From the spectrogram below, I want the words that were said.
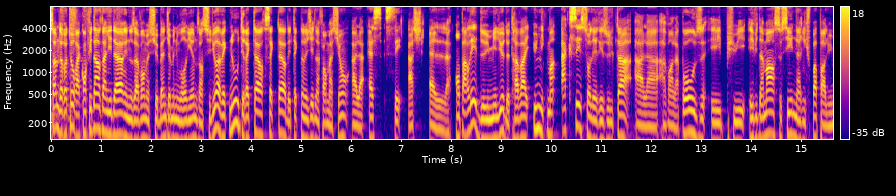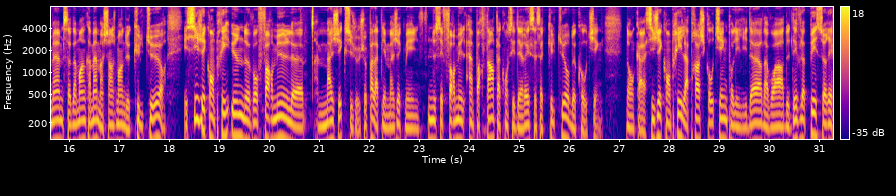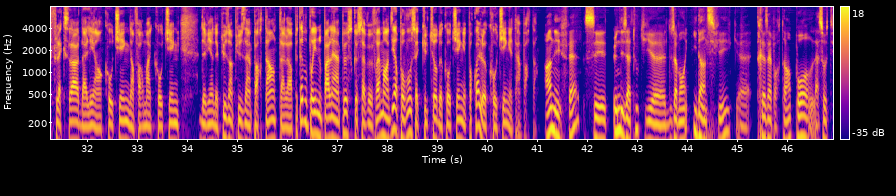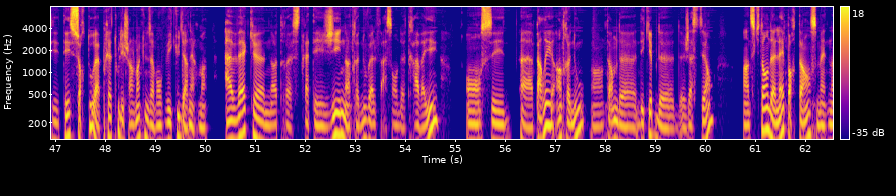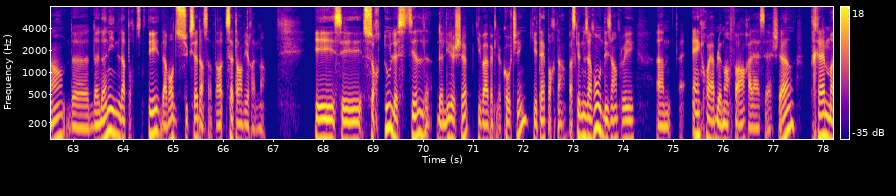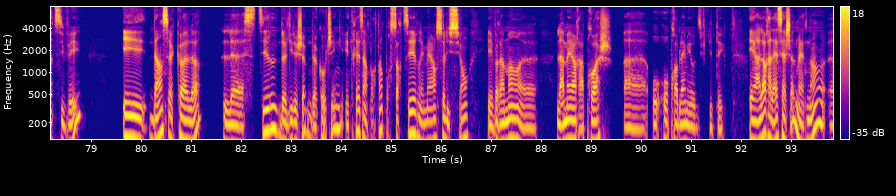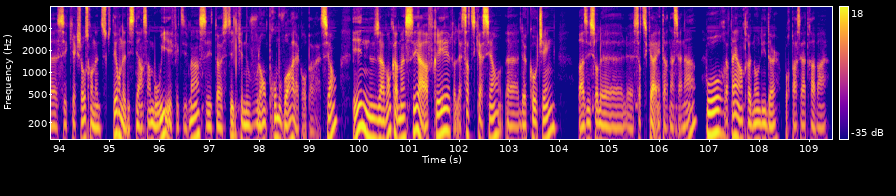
sommes de retour à Confidence d'un leader et nous avons M. Benjamin Williams en studio avec nous, directeur secteur des technologies de l'information à la SCHL. On parlait du milieu de travail uniquement axé sur les résultats avant la pause et puis évidemment, ceci n'arrive pas par lui-même, ça demande quand même un changement de culture. Et si j'ai compris une de vos formules euh, magiques, si je ne veux pas l'appeler magique, mais une, une de ces formules importantes à considérer, c'est cette culture de coaching. Donc, euh, si j'ai compris l'approche coaching pour les leaders, d'avoir, de développer ce réflexe-là, d'aller en coaching, dans format de coaching, devient de plus en plus importante. Alors, peut-être vous pourriez nous parler un peu ce que ça veut vraiment dire pour vous, cette culture de coaching, et pourquoi le coaching est important? En effet, c'est une des atouts que euh, nous avons identifiés, euh, très important pour la société, surtout après tous les changements que nous avons vécus dernièrement. Avec euh, notre stratégie, notre nouvelle façon de travailler, on s'est euh, parlé entre nous en termes d'équipe de, gestion, en discutant de l'importance maintenant de, donner l'opportunité d'avoir du succès dans cet, cet environnement. Et c'est surtout le style de leadership qui va avec le coaching qui est important parce que nous avons des employés euh, incroyablement forts à la CHL, très motivés. Et dans ce cas-là, le style de leadership, de coaching est très important pour sortir les meilleures solutions et vraiment euh, la meilleure approche euh, aux, problèmes et aux difficultés. Et alors, à la SHL maintenant, euh, c'est quelque chose qu'on a discuté, on a décidé ensemble, oui, effectivement, c'est un style que nous voulons promouvoir à la corporation. Et nous avons commencé à offrir la certification de coaching basée sur le certificat international pour certains entre nos leaders pour passer à travers.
